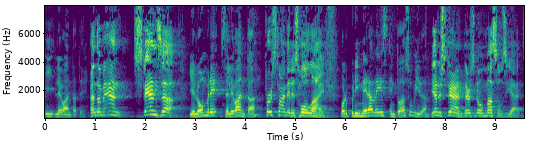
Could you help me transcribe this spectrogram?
y levántate. And the man stands up, Y el hombre se levanta first time in his whole life. por primera vez en toda su vida. You understand, there's no muscles yet.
